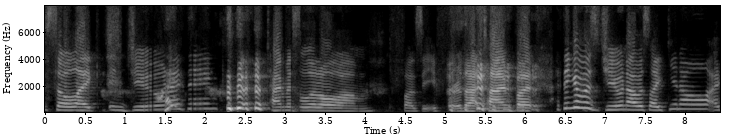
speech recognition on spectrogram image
So like in June, I think time is a little um fuzzy for that time, but I think it was June. I was like, you know, I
